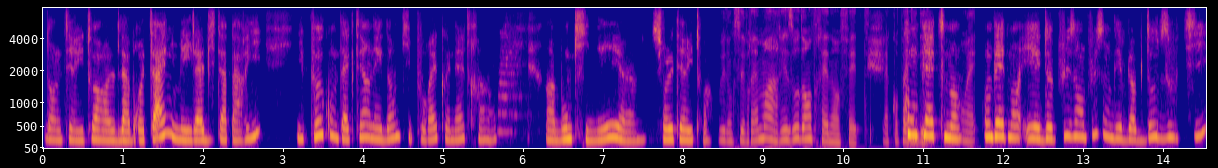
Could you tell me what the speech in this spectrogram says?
dans le territoire de la Bretagne, mais il habite à Paris il peut contacter un aidant qui pourrait connaître un, bon kiné euh, sur le territoire. Oui, donc c'est vraiment un réseau d'entraide en fait. La complètement, complètement. Et de plus en plus, on développe d'autres outils.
